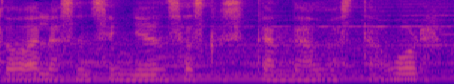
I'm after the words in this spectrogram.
todas las enseñanzas que se te han dado hasta ahora.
